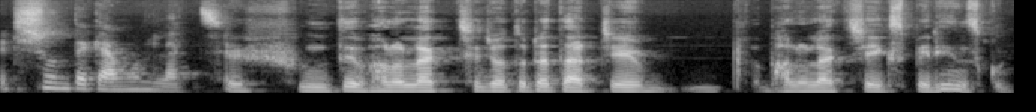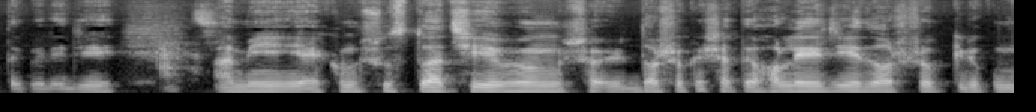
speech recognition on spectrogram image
এটা শুনতে কেমন লাগছে? শুনতে ভালো লাগছে যতটা তার চেয়ে ভালো লাগছে এক্সপিরিয়েন্স করতে পেরে যে আচ্ছা। আমি এখন সুস্থ আছি এবং দর্শকের সাথে হলে যে দর্শক কীরকম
